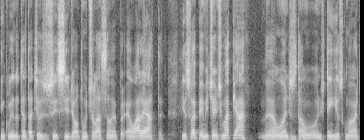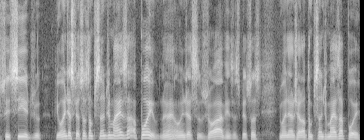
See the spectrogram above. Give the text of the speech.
incluindo tentativas de suicídio e automutilação. É, é um alerta. Isso vai permitir a gente mapear né, onde, uhum. estão, onde tem risco maior de suicídio, e onde as pessoas estão precisando de mais apoio, né? onde os jovens, as pessoas, de maneira geral, estão precisando de mais apoio.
